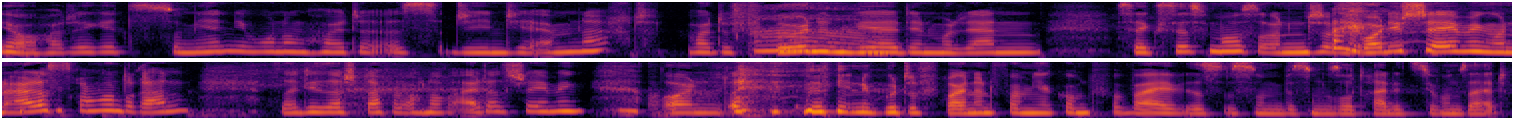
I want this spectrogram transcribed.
Ja, heute geht's zu mir in die Wohnung. Heute ist GNTM-Nacht. Heute frönen ah. wir den modernen Sexismus und Bodyshaming und alles drum und dran. Seit dieser Staffel auch noch Altersshaming. Und eine gute Freundin von mir kommt vorbei. Das ist so ein bisschen so Tradition seit,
